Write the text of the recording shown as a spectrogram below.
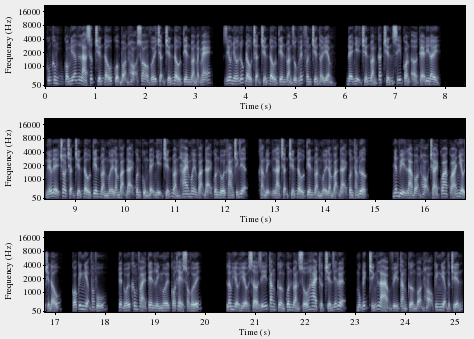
cũng không có nghĩa là sức chiến đấu của bọn họ so với trận chiến đầu tiên đoàn mạnh mẽ. Diêu nhớ lúc đầu trận chiến đầu tiên đoàn dục huyết phân chiến thời điểm, đệ nhị chiến đoàn các chiến sĩ còn ở té đi đây. Nếu để cho trận chiến đầu tiên đoàn 15 vạn đại quân cùng đệ nhị chiến đoàn 20 vạn đại quân đối kháng chính diện, khẳng định là trận chiến đầu tiên đoàn 15 vạn đại quân thắng được. Nhân vì là bọn họ trải qua quá nhiều chiến đấu, có kinh nghiệm phong phú, tuyệt đối không phải tên lính mới có thể so với lâm hiểu hiểu sở dĩ tăng cường quân đoàn số hai thực chiến diễn luyện, mục đích chính là vì tăng cường bọn họ kinh nghiệm thực chiến,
